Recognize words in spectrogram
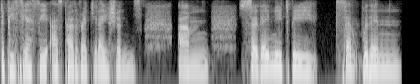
to pcse as per the regulations um, so they need to be within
